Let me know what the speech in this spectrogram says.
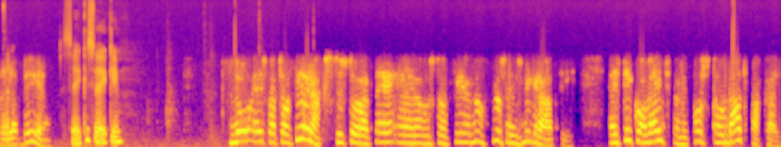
Labdien! Sveiki, sveiki! Nu, es par to pierakstu uz to, te, uz to pie, nu, protams, migrāciju. Es tikko Ventspili pusstundu atpakaļ.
